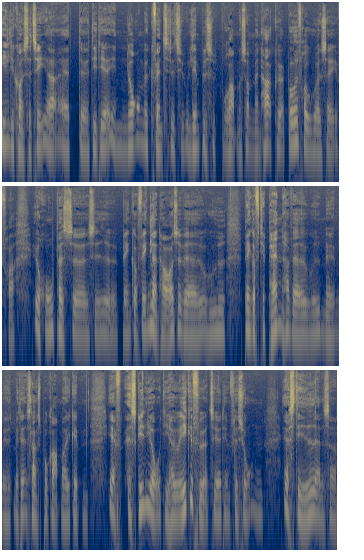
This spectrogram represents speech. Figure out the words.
egentlig konstatere, at øh, de der enorme kvantitative lempelsesprogrammer, som man har kørt både fra USA, fra Europas øh, side, Bank of England har også været ude, Bank of Japan har været ude med, med, med den slags programmer igennem ja, adskillige år. De har jo ikke ført til, at inflationen er steget, altså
